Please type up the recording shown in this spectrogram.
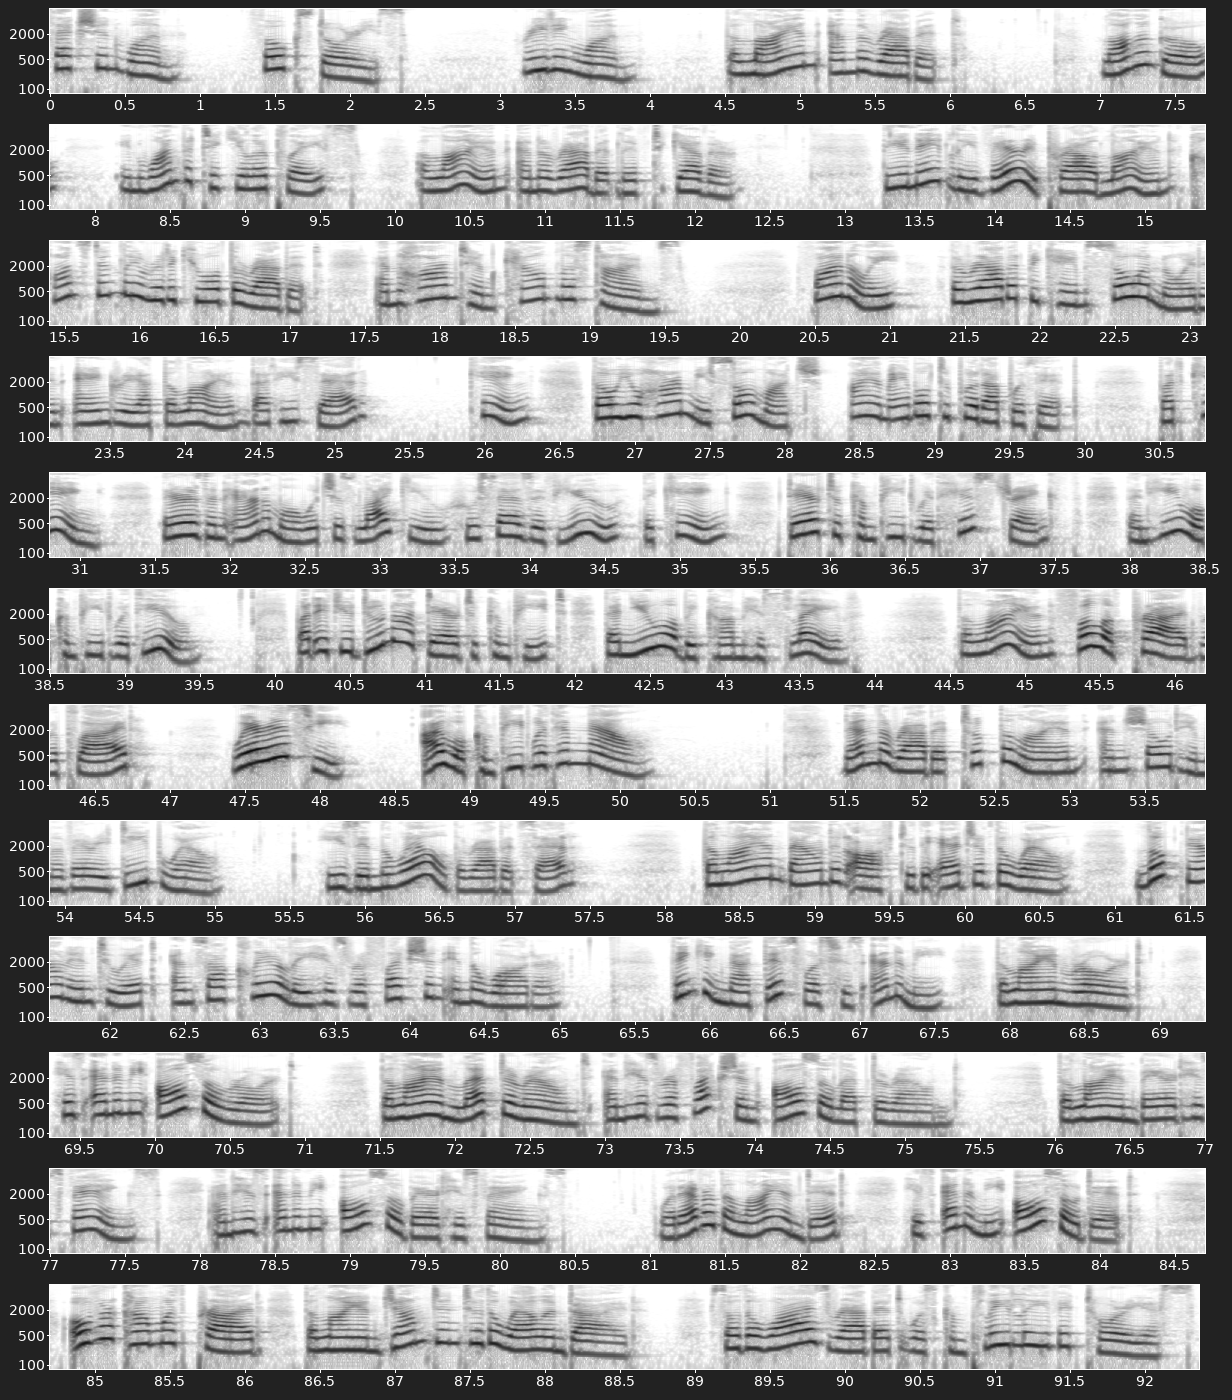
Section 1 Folk Stories Reading 1 The Lion and the Rabbit. Long ago, in one particular place, a lion and a rabbit lived together. The innately very proud lion constantly ridiculed the rabbit and harmed him countless times. Finally, the rabbit became so annoyed and angry at the lion that he said, King, though you harm me so much, I am able to put up with it. But, king, there is an animal which is like you, who says if you, the king, dare to compete with his strength, then he will compete with you. But if you do not dare to compete, then you will become his slave. The lion, full of pride, replied, Where is he? I will compete with him now. Then the rabbit took the lion and showed him a very deep well. He's in the well, the rabbit said. The lion bounded off to the edge of the well, looked down into it, and saw clearly his reflection in the water. Thinking that this was his enemy, the lion roared. His enemy also roared. The lion leapt around, and his reflection also leapt around. The lion bared his fangs, and his enemy also bared his fangs. Whatever the lion did, his enemy also did. Overcome with pride, the lion jumped into the well and died. So the wise rabbit was completely victorious.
